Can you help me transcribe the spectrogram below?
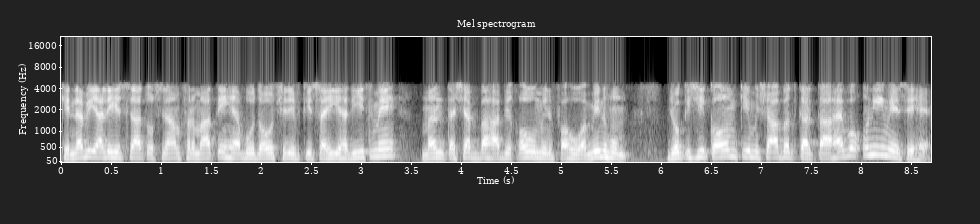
कि नबी अलैहिस्सलाम फरमाते हैं, अबू दाऊद शरीफ की सही हदीस में, मन तशब्बह बिकौमिन फहु अमिनहुम जो किसी कौम की मुशाबत करता है, वो उन्हीं में से है।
